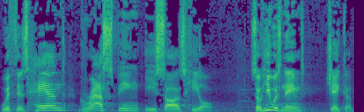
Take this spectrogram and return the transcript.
with his hand grasping Esau's heel. So he was named Jacob.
